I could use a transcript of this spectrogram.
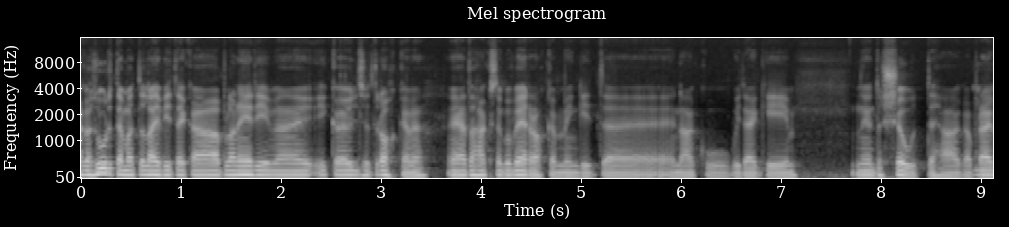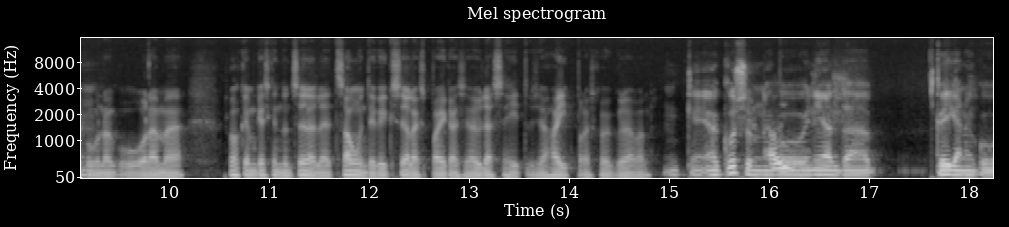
aga suurtemate laividega planeerime ikka üldiselt rohkem jah, ja tahaks nagu veel rohkem mingeid äh, nagu kuidagi nii-öelda show'd teha, aga praegu mm -hmm. nagu oleme rohkem keskendunud sellele, et sound ja kõik see oleks paigas ja ülesehitus ja haip oleks kogu aeg üleval. okei okay,, aga kus sul nagu nii-öelda kõige nagu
